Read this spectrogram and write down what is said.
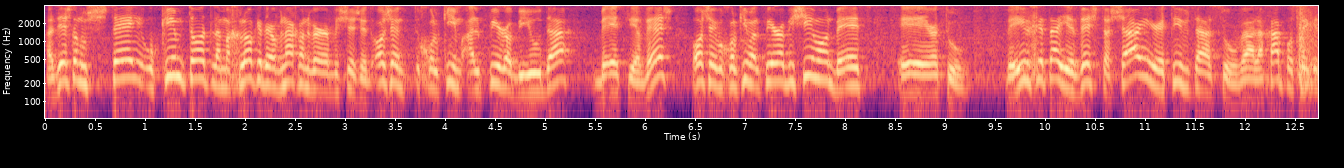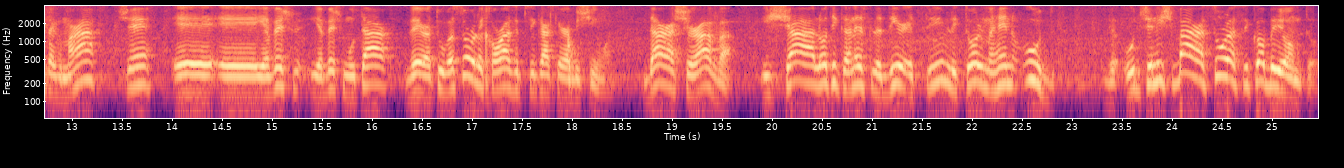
אז יש לנו שתי אוקימתות למחלוקת רב נחמן ורב ששת, או שהם חולקים על פי רבי יהודה בעץ יבש, או שהם חולקים על פי רבי שמעון בעץ אה, רטוב. והלכתה יבשתא שרי רטיבתא אסור, וההלכה פוסקת הגמרא שיבש יבש מותר ורטוב אסור, לכאורה זה פסיקה כרבי שמעון. דרש רבא, אישה לא תיכנס לדיר עצים ליטול מהן אוד, ואוד שנשבר אסור להסיקו ביום טוב.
